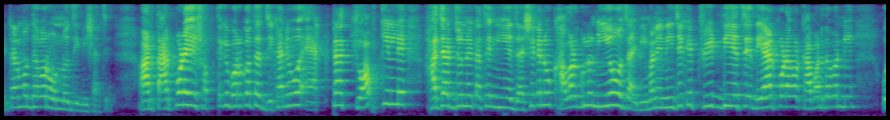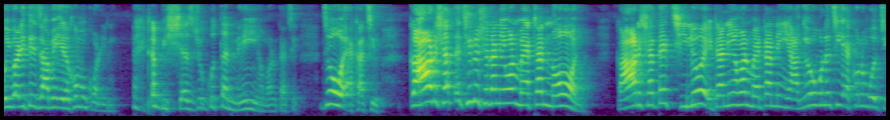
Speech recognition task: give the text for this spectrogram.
এটার মধ্যে আবার অন্য জিনিস আছে। আর তারপরে সব থেকে বড় কথা, যেখানে ও একটা চপ কিনলে হাজার জনের কাছে নিয়ে যায়, সেখানে ও খাবারগুলো নিয়েও যায়নি। মানে নিজেকে ট্রিট দিয়েছে, দেওয়ার পর আবার খাবার দাবার নিয়ে ওই বাড়িতে যাবে, এরকমও করেনি। এটা বিশ্বাসযোগ্যতা নেই আমার কাছে যে ও একা ছিল। কার সাথে ছিল সেটা নিয়ে আমার ম্যাটার নয়। কার সাথে ছিল এটা নিয়ে আমার ম্যাটার নেই। আগেও বলেছি, এখনও বলছি।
